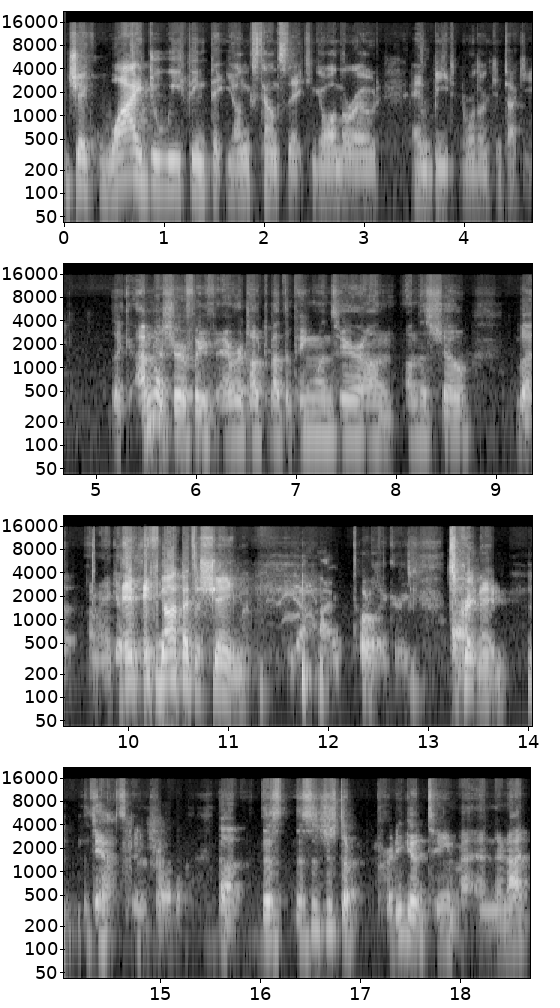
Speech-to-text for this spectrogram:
Jake, why do we think that Youngstown State can go on the road and beat Northern Kentucky? Like, I'm not sure if we've ever talked about the Penguins here on on this show, but I mean, I guess if, if not, that's a shame. Yeah, I totally agree. it's a great uh, name. Yeah, it's incredible. Uh, this this is just a pretty good team, and they're not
